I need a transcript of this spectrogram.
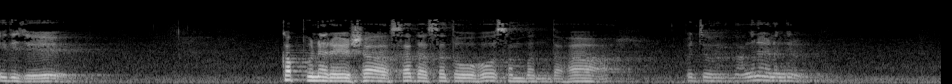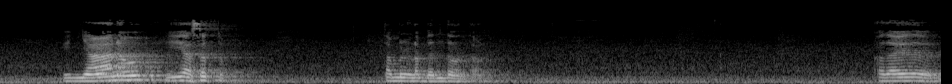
ഇത് ചെയ്യേ. കപ്പുനരേഷ സദസതോഹോ സംബന്ധ അങ്ങനെയാണെങ്കിൽ ഈ ജ്ഞാനവും ഈ അസത്തും തമ്മിലുള്ള ബന്ധം എന്താണ്? അതായത്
